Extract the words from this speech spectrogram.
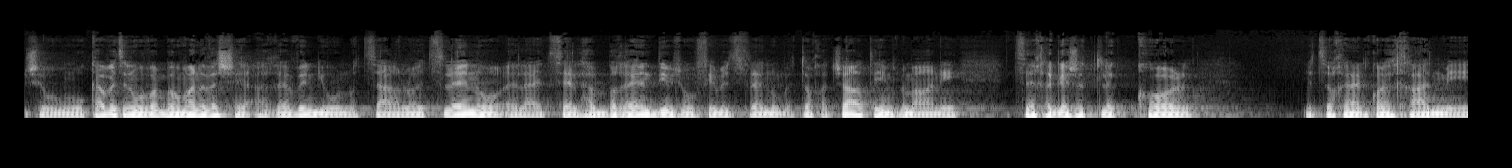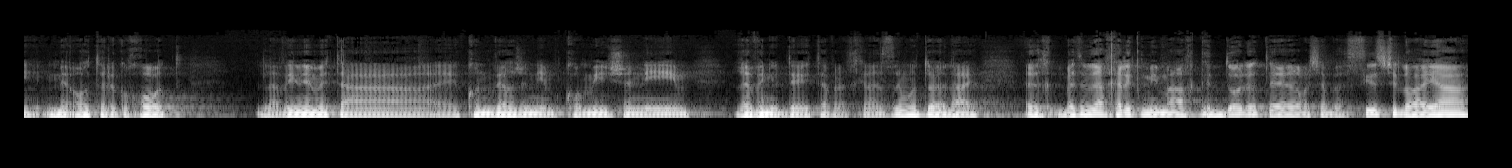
שהוא מורכב אצלנו במובן הזה שה-revenue נוצר לא אצלנו, אלא אצל הברנדים שמופיעים אצלנו בתוך הצ'ארטים, כלומר אני צריך לגשת לכל, לצורך העניין, כל אחד ממאות הלקוחות. להביא מהם את ה-conversionים, commissionים, revenue data ולהתחיל להזרים אותו אליי. בעצם זה היה חלק ממערך גדול יותר, אבל שהבסיס שלו היה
